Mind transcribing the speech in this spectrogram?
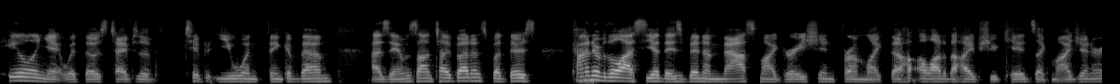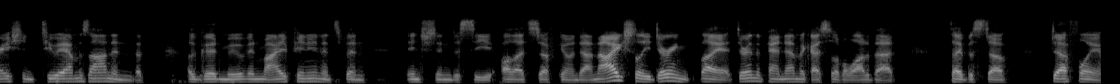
killing it with those types of tip you wouldn't think of them as amazon type items but there's kind of over the last year there's been a mass migration from like the a lot of the hype shoe kids like my generation to amazon and that's a good move in my opinion. It's been interesting to see all that stuff going down. Now, actually, during like during the pandemic, I sold a lot of that type of stuff definitely.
